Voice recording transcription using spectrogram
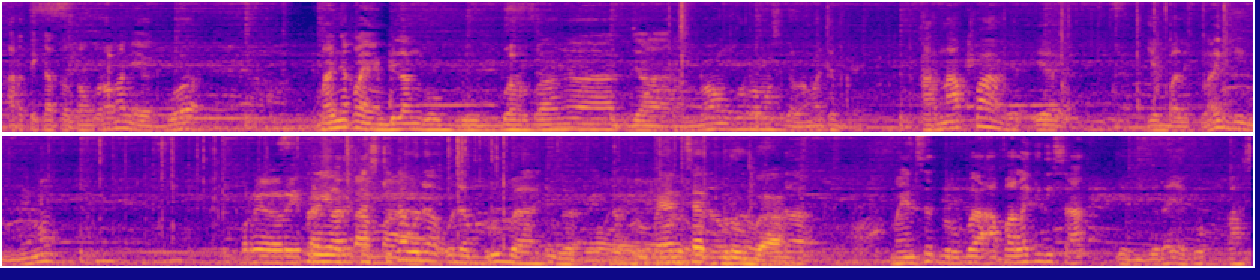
arti kata tongkrongan ya gue banyak lah yang bilang gue berubah banget jarang nongkrong segala macam karena apa ya ya balik lagi memang prioritas, prioritas utama. kita udah udah berubah juga Oh, Udah iya. Mindset berubah. udah- mindset berubah apalagi di saat ya jujur aja gue pas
